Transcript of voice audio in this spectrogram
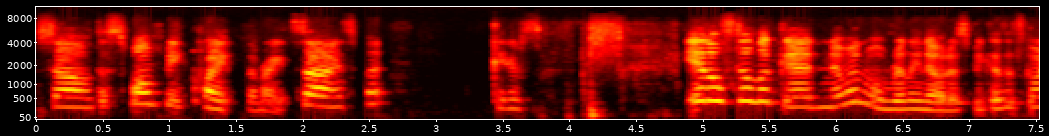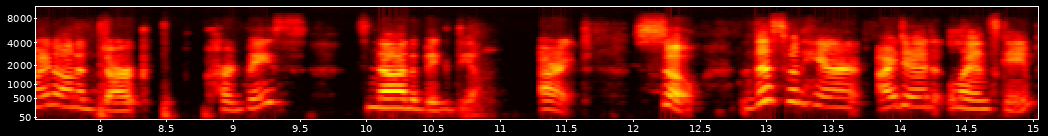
So this won't be quite the right size, but cares? It'll still look good. No one will really notice because it's going on a dark card base. It's not a big deal. All right. So this one here, I did landscape,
